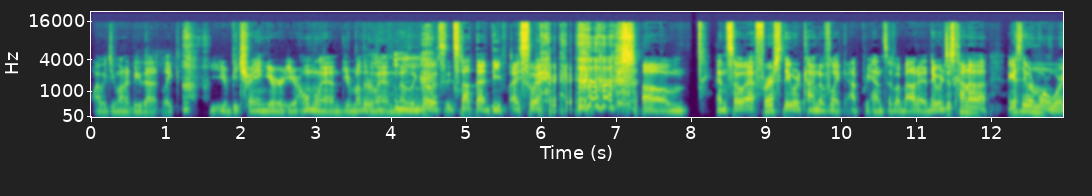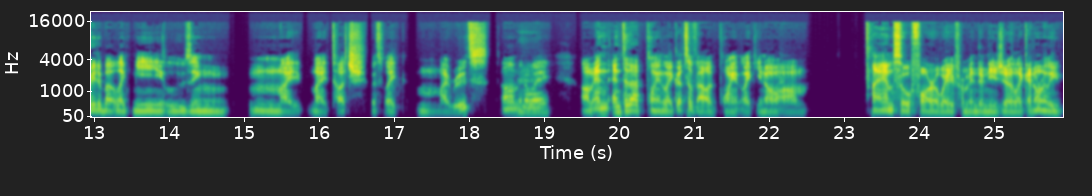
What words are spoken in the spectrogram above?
why would you want to do that? Like you're betraying your your homeland, your motherland. And I was like, Mm. no, it's it's not that deep, I swear. um, and so at first they were kind of like apprehensive about it. They were just kind of, I guess they were more worried about like me losing my my touch with like my roots, um, in a Mm. way. Um, and and to that point, like that's a valid point. Like you know, um, I am so far away from Indonesia. Like I don't really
